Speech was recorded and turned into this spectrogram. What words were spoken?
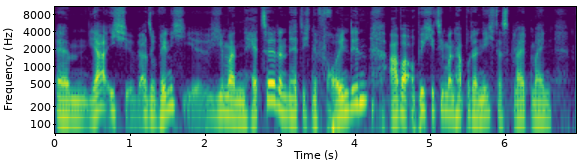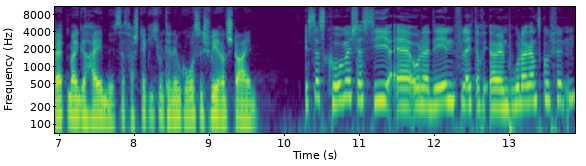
Ähm, ja, ich, also wenn ich jemanden hätte, dann hätte ich eine Freundin, aber ob ich jetzt jemanden habe oder nicht, das bleibt mein, bleibt mein Geheimnis. Das verstecke ich unter einem großen, schweren Stein. Ist das komisch, dass sie äh, oder den vielleicht auch euren Bruder ganz gut finden?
